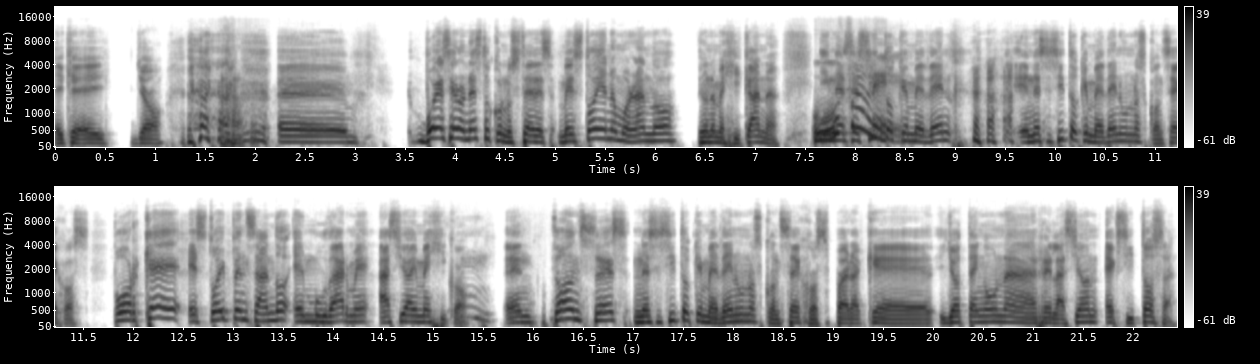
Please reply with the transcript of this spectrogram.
a.k.a. yo, eh, voy a ser honesto con ustedes, me estoy enamorando de una mexicana y necesito que me den, eh, necesito que me den unos consejos. ¿Por qué estoy pensando en mudarme a Ciudad de México? Entonces, necesito que me den unos consejos para que yo tenga una relación exitosa.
